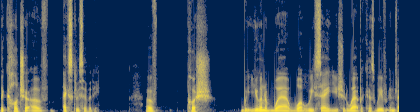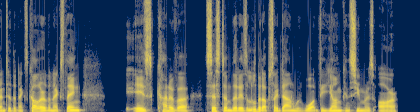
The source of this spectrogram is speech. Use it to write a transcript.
the culture of exclusivity, of push, you're going to wear what we say you should wear because we've invented the next color, the next thing, is kind of a system that is a little bit upside down with what the young consumers are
